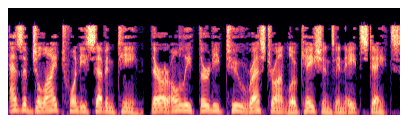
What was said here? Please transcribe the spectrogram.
As of July 2017, there are only 32 restaurant locations in eight states.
